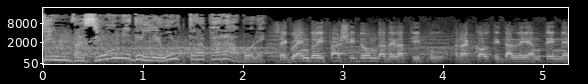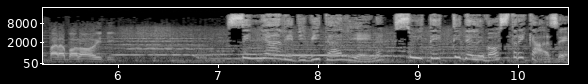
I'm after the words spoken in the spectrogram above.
L'invasione delle ultraparabole. Seguendo i fasci d'onda della TV, raccolti dalle antenne paraboloidi, Segnali di vita aliena sui tetti delle vostre case.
